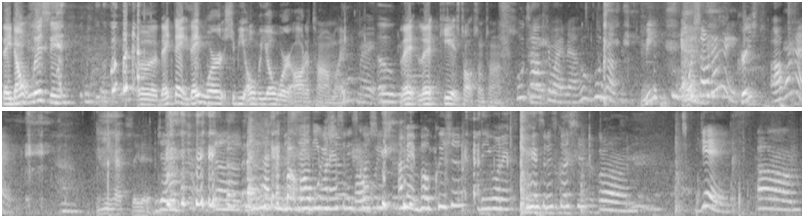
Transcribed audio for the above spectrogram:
they don't listen. Uh, they think they word should be over your word all the time. Like Right. Oh, let let kids talk sometimes. Who talking right now? Who, who talking? Me, What's your name? Chris, All right. You didn't have to say that. Judge, uh, do you have something to say? Do you want to answer these Bo- questions? I mean, Boquisha, do you want to answer this question? Um, yes. Um,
